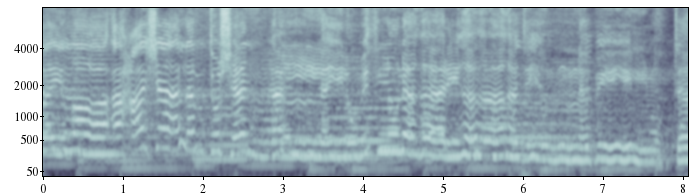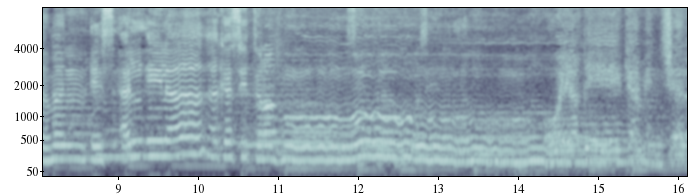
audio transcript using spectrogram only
بيضاء حاشا لم تشن الليل مثل نهارها هدي النبي المؤتمن اسأل إلهك ستره ويقيك من شر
